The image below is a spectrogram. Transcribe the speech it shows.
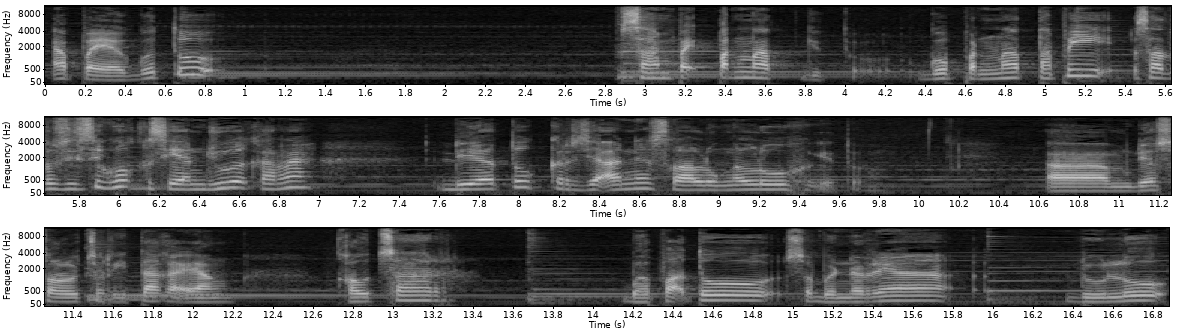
apa ya? Gue tuh sampai penat gitu gue penat tapi satu sisi gue kesian juga karena dia tuh kerjaannya selalu ngeluh gitu. Um, dia selalu cerita kayak yang kautsar bapak tuh sebenarnya dulu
